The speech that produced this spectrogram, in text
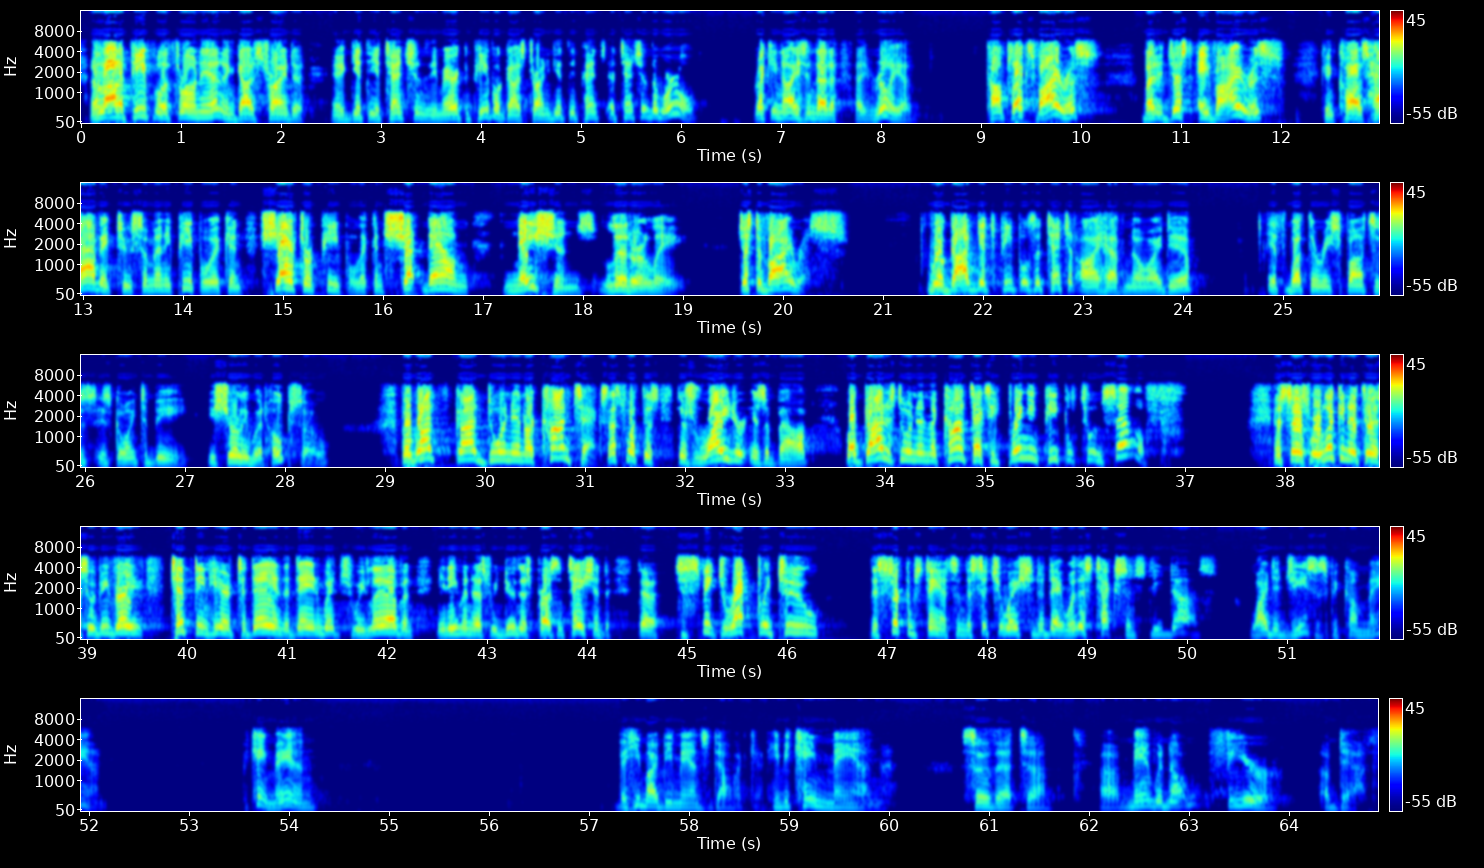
And a lot of people are thrown in, and God's trying to uh, get the attention of the American people. God's trying to get the attention of the world, recognizing that a, a really a complex virus, but it, just a virus can cause havoc to so many people. It can shelter people. It can shut down nations, literally. Just a virus. Will God get people's attention? I have no idea if what the response is, is going to be. You surely would hope so. But what God doing in our context, that's what this, this writer is about. What God is doing in the context, He's bringing people to Himself. And so as we're looking at this, it would be very tempting here today in the day in which we live, and, and even as we do this presentation, to, to, to speak directly to the circumstance and the situation today. Well, this text indeed does. Why did Jesus become man? Became man that he might be man's delegate. He became man so that uh, uh, man would not fear of death,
